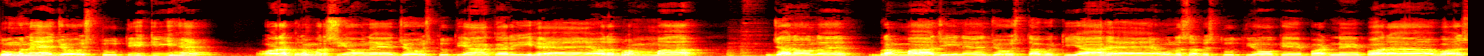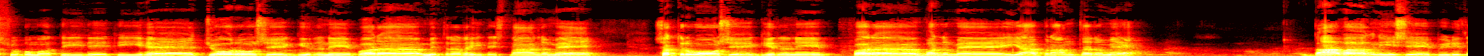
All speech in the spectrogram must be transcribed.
तुमने जो स्तुति की है और ब्रह्मर्षियों ने जो स्तुतियाँ करी है और ब्रह्मा जनों ने, ब्रह्मा जी ने जो स्तव किया है, उन सब स्तुतियों के पढ़ने पर वह शुभ मति देती है। चोरों से घिरने पर, मित्र रहित स्थान में, शत्रुओं से घिरने पर, वन में या प्रांतर में दावाग्नि से पीड़ित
